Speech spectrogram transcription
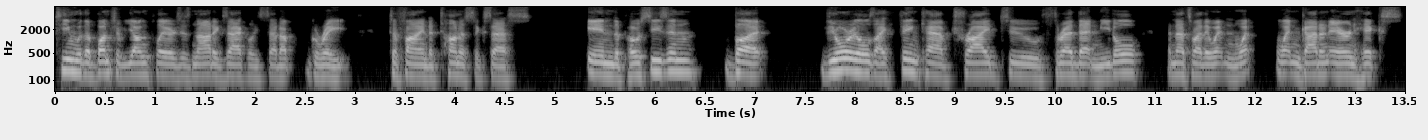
team with a bunch of young players is not exactly set up great to find a ton of success in the postseason. But the Orioles, I think, have tried to thread that needle, and that's why they went and went went and got an Aaron Hicks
